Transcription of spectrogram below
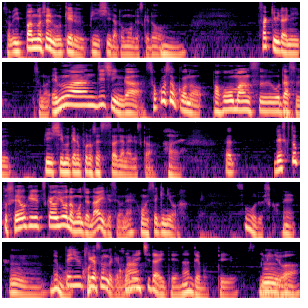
その一般の人にも受ける PC だと思うんですけど、うん。さっきみたいにその M1 自身がそこそこのパフォーマンスを出す PC 向けのプロセッサーじゃないですか。はい。だデスクトップ据え置きで使うようなもんじゃないですよね本質的には、そうですかね。うん、でも、っていう気がするんだけどな。これ1台で何でもっていう意味では、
